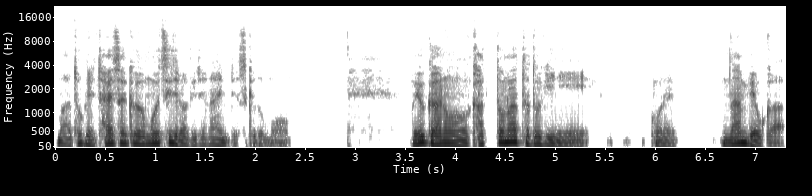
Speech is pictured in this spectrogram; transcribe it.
まあ、特に対策が思いついてるわけじゃないんですけども、よくあの、カットなった時に、こうね、何秒か、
